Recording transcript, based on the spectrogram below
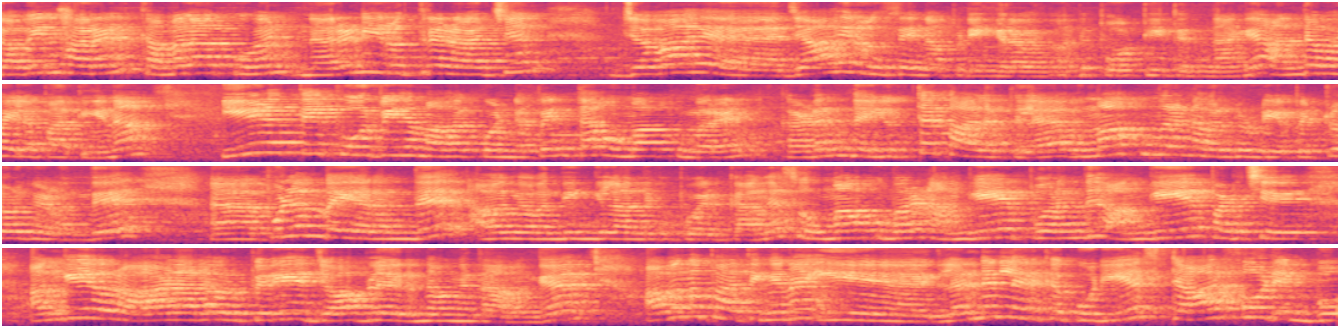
கவின்ஹரன் கமலா குஹன் நரணி ருத்ரராஜன் ஜவாஹ ஜாகிர் ஹுசேன் அப்படிங்கிறவங்க வந்து போட்டிட்டு இருந்தாங்க. அந்த வகையில் பார்த்தீங்கன்னா ஈழத்தை பூர்வீகமாக கொண்ட பெண் தான் உமா குமரன் கடந்த யுத்த காலத்துல உமா குமரன் அவர்களுடைய பெற்றோர்கள் வந்து புலம்பெயர்ந்து அவங்க வந்து இங்கிலாந்துக்கு போயிருக்காங்க. ஸோ உமா குமரன் அங்கேயே பிறந்து அங்கேயே படிச்சு அங்கேயே ஒரு ஆளான ஒரு பெரிய ஜாப்ல இருந்தவங்க தான் அவங்க. அவங்க பாத்தீங்கன்னா இ- லண்டன்ல இருக்கக்கூடிய ஸ்டார்ஃபோர்ட் அண்ட் போ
